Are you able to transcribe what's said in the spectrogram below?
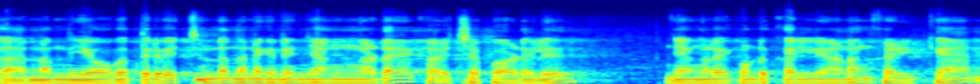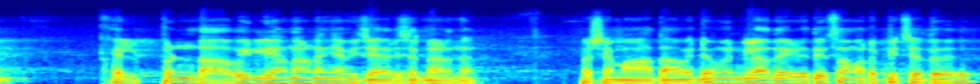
കാരണം നിയോഗത്തിൽ വെച്ചിട്ടുണ്ടെന്നുണ്ടെങ്കിൽ ഞങ്ങളുടെ കാഴ്ചപ്പാടിൽ ഞങ്ങളെ കൊണ്ട് കല്യാണം കഴിക്കാൻ കൽപ്പുണ്ടാവില്ല എന്നാണ് ഞാൻ വിചാരിച്ചിട്ടുണ്ടായിരുന്നത്. പക്ഷേ മാതാവിന്റെ മുന്നിൽ അത് എഴുതി സമർപ്പിച്ചത്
